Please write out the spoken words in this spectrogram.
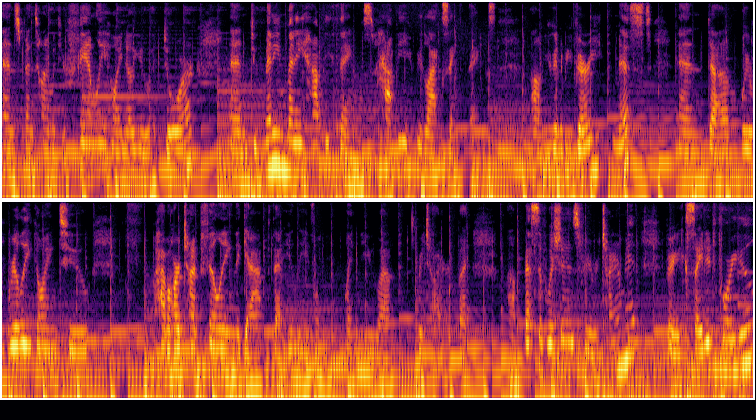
and spend time with your family, who I know you adore, and do many, many happy things, happy, relaxing things. Um, you're going to be very missed, and um, we're really going to have a hard time filling the gap that you leave when when you um, retire. But um, best of wishes for your retirement. Very excited for you,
